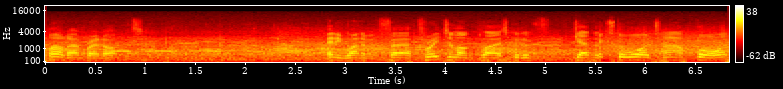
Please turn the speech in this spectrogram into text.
Well done, Brad Ottens. Any one of uh, three Geelong players could have gathered. Towards half forward.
